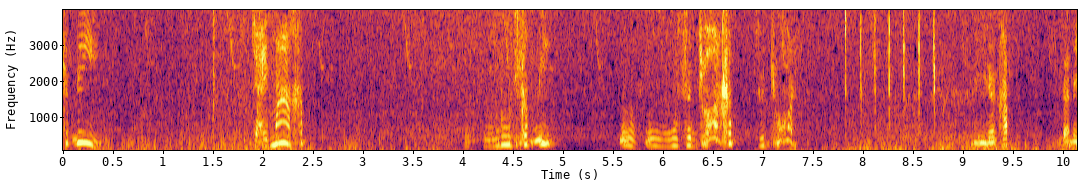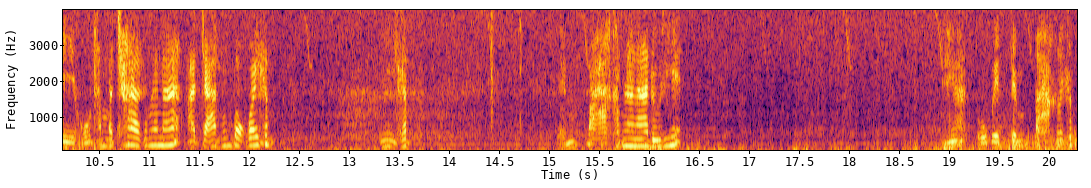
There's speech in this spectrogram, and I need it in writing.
ครับนี่ ใหญ่มากครับโอ้โหดูดิครับนี่โอ้โหสุดยอดครับ สุดยอด นี่นะครับเสน่ห์ของธรรมชาติครับนะนะอาจารย์ผมบอกไว้ครับ นี่ครับเต็มปากครับนะนะดูที่นี่ยโอเบ็ดเต็มปากเลยครับ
